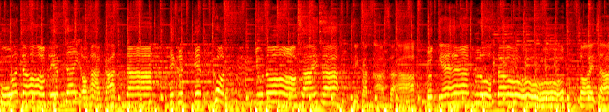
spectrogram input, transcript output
ผัวเจ้าเปลี่ยนใจออกห่างกันนาให้คิดเห็นคนอยู่นอกสายตาที่ขันอาสาเบิกแย้งลูกเต้าซอยเจ้า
